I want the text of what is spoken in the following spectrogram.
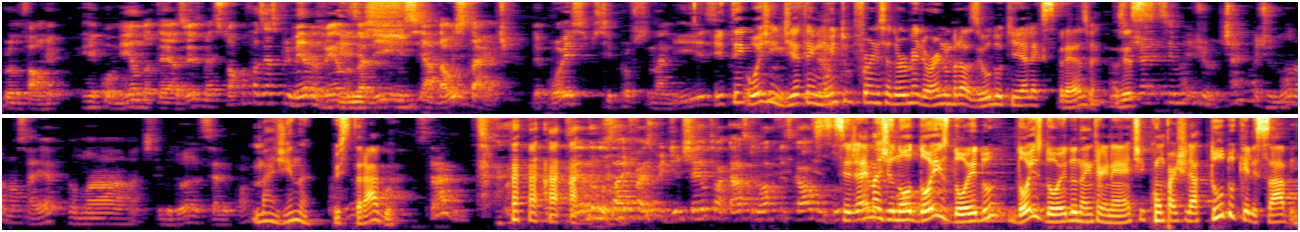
Bruno fala, re- recomendo até às vezes, mas só para fazer as primeiras vendas Isso. ali, iniciar, dar o start. Depois se profissionalize. E tem, hoje em dia tem muito fornecedor melhor no Brasil do que AliExpress, velho. Às Você vezes. já, você imaginou, já imaginou na nossa época uma distribuidora de telecom? Imagina o estrago. Estrago. Você entra no site, faz pedido, chega na sua casa com nota fiscal. Você já imaginou dois doidos, dois doidos na internet compartilhar tudo que eles sabem?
